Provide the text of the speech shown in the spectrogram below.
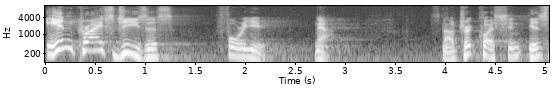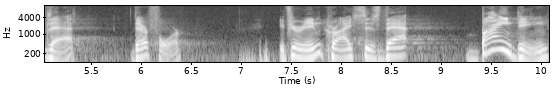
in Christ Jesus for you. Now, it's not a trick question. Is that Therefore, if you're in Christ, is that binding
